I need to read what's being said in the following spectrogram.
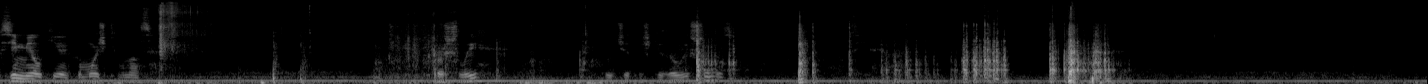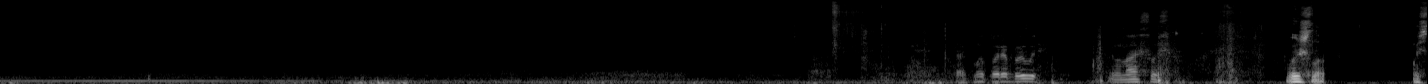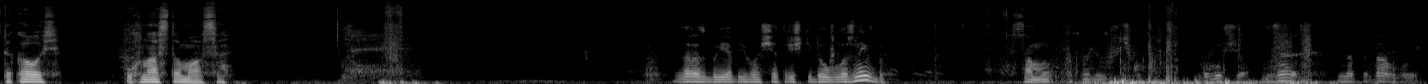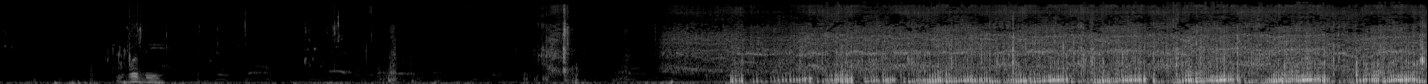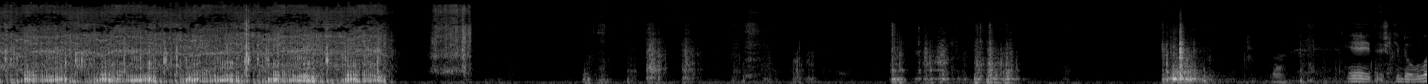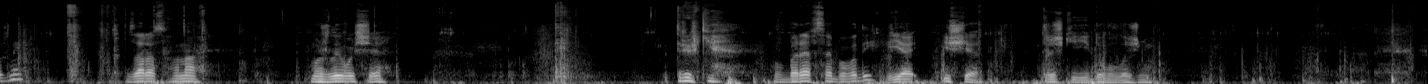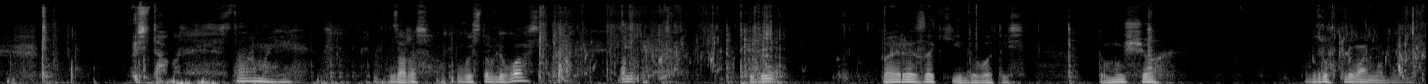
Так, всі мелкі комочки у нас пройшли. Тут ще трішки залишилось. От я його. Так, ми перебили. І у нас ось вийшла ось така ось пухнаста маса. Зараз би я б його ще трішки доувлажнив би. Саму капелюшечку. Тому що вже напитав води. Так, я її трішки доувлажнив. Зараз вона, можливо, ще трішки вбере в себе води, і я іще трішки її доувлажню. Ось так от. Ставимо її. Зараз виставлю вас і піду перезакидуватись. Тому що Вдруг клювання буде.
